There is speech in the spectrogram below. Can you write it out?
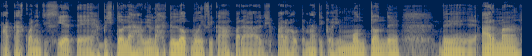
AK-47, pistolas, había unas Glock modificadas para disparos automáticos y un montón de, de armas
